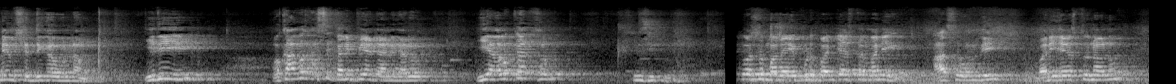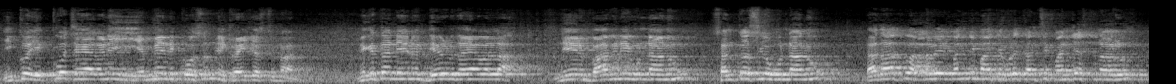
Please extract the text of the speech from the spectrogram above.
మేము సిద్ధంగా ఉన్నాం. ఇది ఒక అవకాశం కల్పించండి గారు ఈ అవకాశం కోసం మనం ఎప్పుడు పనిచేస్తామని ఆశ ఉంది పని చేస్తున్నాను. ఇంకో ఎక్కువ చేయాలని ఈ ఎమ్మెల్యే కోసం నేను ట్రై చేస్తున్నాను. మిగతా నేను దేవుడి దయ వల్ల నేను బాగానే ఉన్నాను సంతోషంగా ఉన్నాను. దాదాపు అరవై మంది మాతో కూడా కలిసి పనిచేస్తున్నారు.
